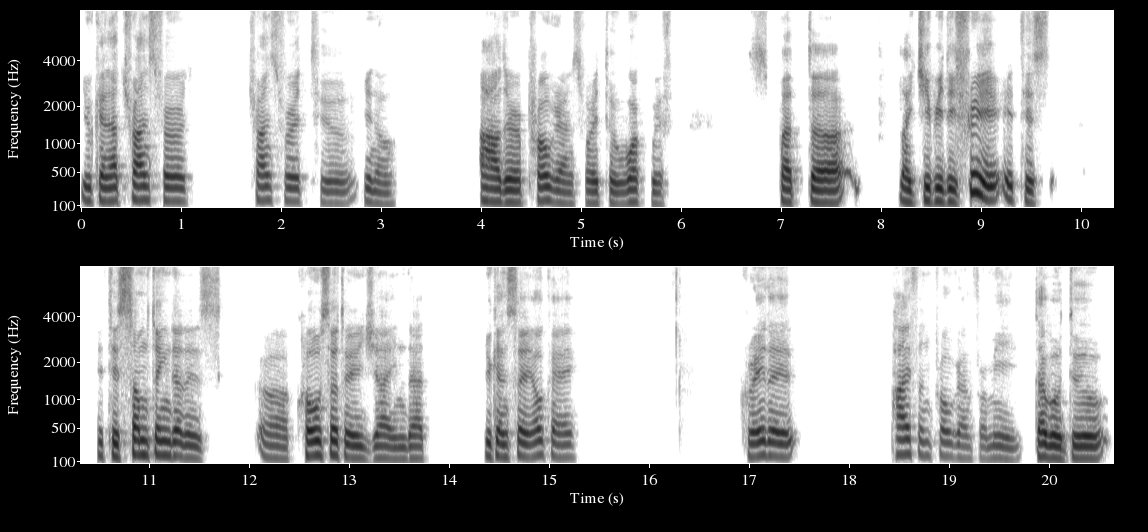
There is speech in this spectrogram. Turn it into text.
you cannot transfer transfer it to you know other programs for it to work with. But uh, like GPT-3, it is it is something that is uh, closer to AGI in that you can say, okay, create a Python program for me that will do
